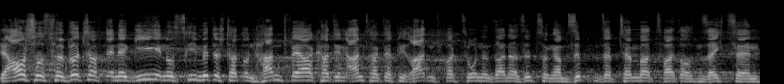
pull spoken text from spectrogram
Der Ausschuss für Wirtschaft, Energie, Industrie, Mittelstand und Handwerk hat den Antrag der Piratenfraktion in seiner Sitzung am 7. September 2016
